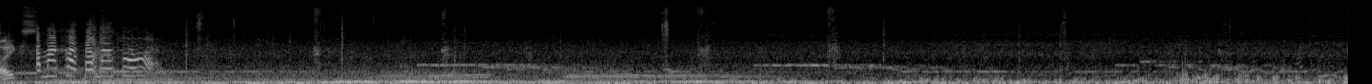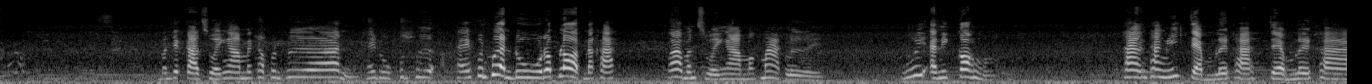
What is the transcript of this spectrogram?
bikes. ตามมาค่ะตามมาค่ะ บรรยากาศสวยงามไหมคะเพื่อนๆ ให้ดูเพื่อนๆ ให้เพื่อนๆดูรอบๆนะคะ ว่ามันสวยงามมากๆเลย อุ้ยอันนี้กล้อง ทางทางนี้แจ่มเลยค่ะ แจ่มเลยค่ะ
